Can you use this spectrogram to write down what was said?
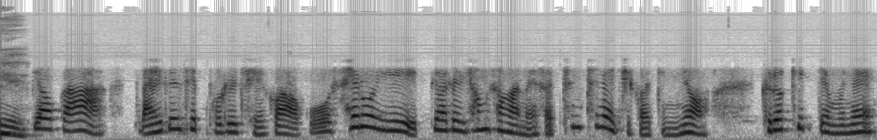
예. 뼈가 낡은 세포를 제거하고 새로이 뼈를 형성하면서 튼튼해지거든요. 그렇기 때문에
